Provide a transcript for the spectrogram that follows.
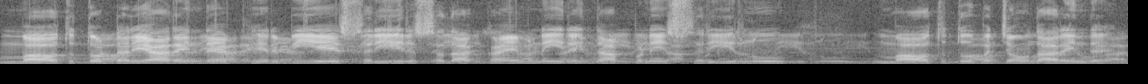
ਮੌਤ ਤੋਂ ਡਰਿਆ ਰਹਿੰਦਾ ਫਿਰ ਵੀ ਇਹ ਸਰੀਰ ਸਦਾ ਕਾਇਮ ਨਹੀਂ ਰਹਿੰਦਾ। ਆਪਣੇ ਸਰੀਰ ਨੂੰ ਮੌਤ ਤੋਂ ਬਚਾਉਂਦਾ ਰਹਿੰਦਾ ਹੈ।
